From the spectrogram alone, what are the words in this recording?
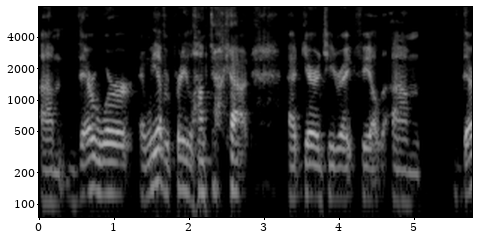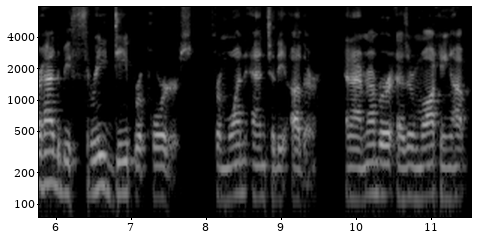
um, there were, and we have a pretty long dugout at Guaranteed Rate Field. Um, there had to be three deep reporters from one end to the other. And I remember as I'm walking up,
